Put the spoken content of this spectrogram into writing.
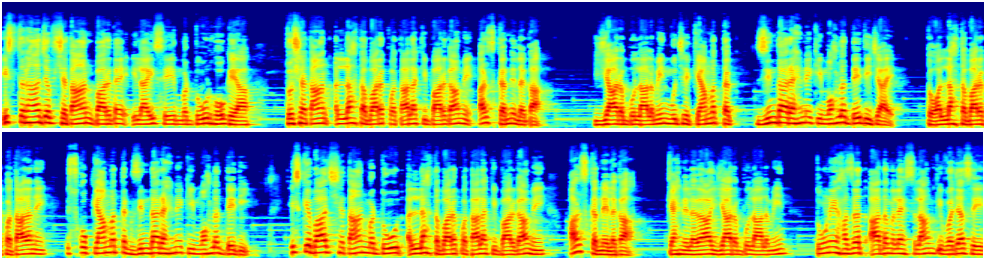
इस तरह जब शैतान बारगाह इलाई से मरदूर हो गया तो शैतान अल्लाह तबारक वाली की बारगाह में अर्ज़ करने लगा, या रब्बुल मुझे क्यामत तक ज़िंदा रहने की मोहलत दे दी जाए। तो अल्लाह तबारक व वाली ने इसको क्यामत तक ज़िंदा रहने की मोहलत दे दी। इसके बाद शैतान मरदूद अल्लाह तबारक व वाली की बारगाह में अर्ज़ करने लगा, कहने लगा, या रब्बुल आलमीन तूने हज़रत आदम सलाम की वजह से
